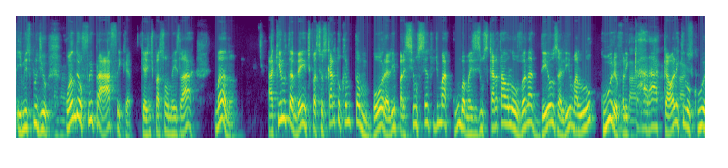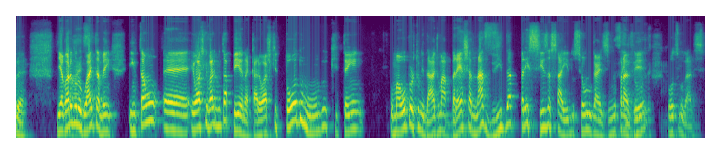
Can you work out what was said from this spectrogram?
E me explodiu. Uhum. Quando eu fui para África, que a gente passou um mês lá, mano, Aquilo também, tipo assim, os caras tocando tambor ali, parecia um centro de macumba, mas os caras estavam louvando a Deus ali, uma loucura. Eu falei, caraca, olha que loucura. E agora no Uruguai também. Então, é, eu acho que vale muito a pena, cara. Eu acho que todo mundo que tem uma oportunidade, uma brecha na vida, precisa sair do seu lugarzinho para ver outros lugares.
